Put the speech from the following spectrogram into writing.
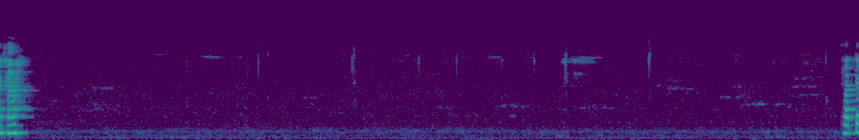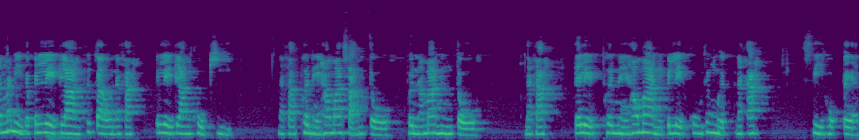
นะคะ ถัดกันมานี่ก็เป็นเลขรางคือเก่านะคะ เป็นเลขรางขู่ขี่นะคะ เพิ่นให้เฮามาสามโต เพิ่นเอามาหนึ่งโตนะคะ แต่เลขเพิ่นให้เฮามานี่เป็นเลขคู่ทั้งหมดนะคะสี่หกแปด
